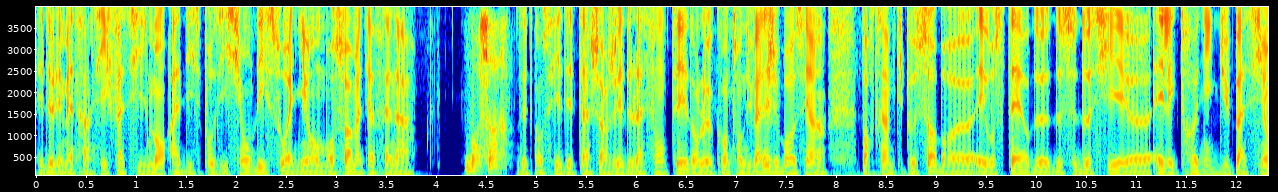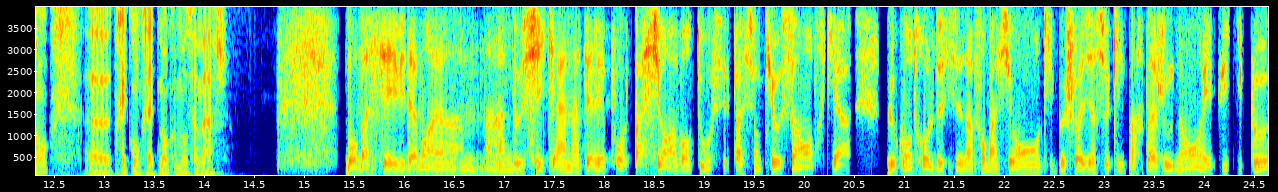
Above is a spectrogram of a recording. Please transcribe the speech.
et de les mettre ainsi facilement à disposition des soignants. Bonsoir Mathias Renard. Bonsoir. Vous êtes conseiller d'État chargé de la santé dans le canton du Valais. Je vais brosser un portrait un petit peu sobre euh, et austère de, ce dossier euh, électronique du patient. Euh, très concrètement, comment ça marche? Bon, bah, c'est évidemment un, dossier qui a un intérêt pour le patient avant tout. C'est le patient qui est au centre, qui a le contrôle de ses informations, qui peut choisir ce qu'il partage ou non, et puis qui peut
